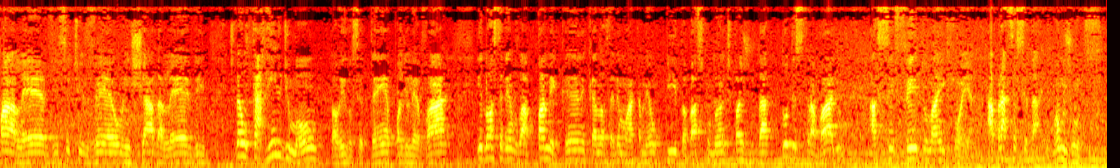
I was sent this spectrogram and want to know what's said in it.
pá leve, se tiver uma enxada leve, tiver um carrinho de mão, talvez você tenha, pode levar e nós teremos lá pá mecânica, nós teremos lá caminhão-pipa, basculante para ajudar todo esse trabalho a ser feito lá em Conha. Abraça a cidade, vamos juntos!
